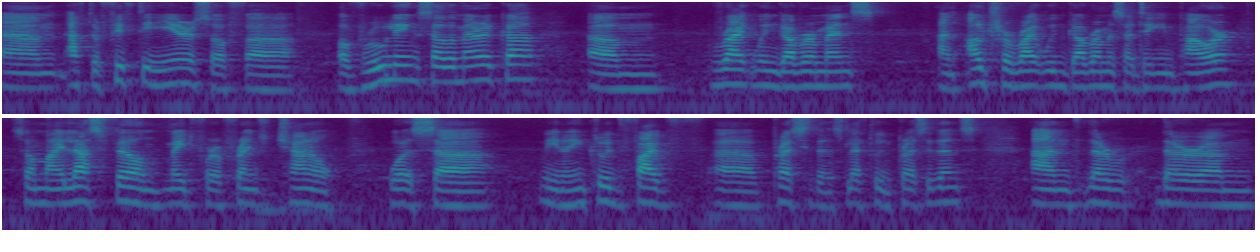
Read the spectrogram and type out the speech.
um, after 15 years of, uh, of ruling South America. Um, right-wing governments and ultra-right-wing governments are taking power. So my last film, made for a French channel, was uh, you know include five uh, presidents, left-wing presidents, and their their um,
